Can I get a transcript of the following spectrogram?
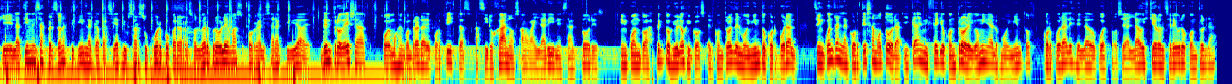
que la tienen esas personas que tienen la capacidad de usar su cuerpo para resolver problemas o realizar actividades. Dentro de ellas podemos encontrar a deportistas, a cirujanos, a bailarines, a actores. En cuanto a aspectos biológicos, el control del movimiento corporal se encuentra en la corteza motora y cada hemisferio controla y domina los movimientos corporales del lado opuesto. O sea, el lado izquierdo del cerebro controla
